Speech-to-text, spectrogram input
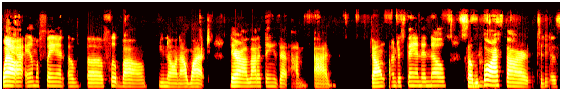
while I am a fan of uh football, you know, and I watch, there are a lot of things that I'm I don't understand and know. So Mhm. before I start to just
